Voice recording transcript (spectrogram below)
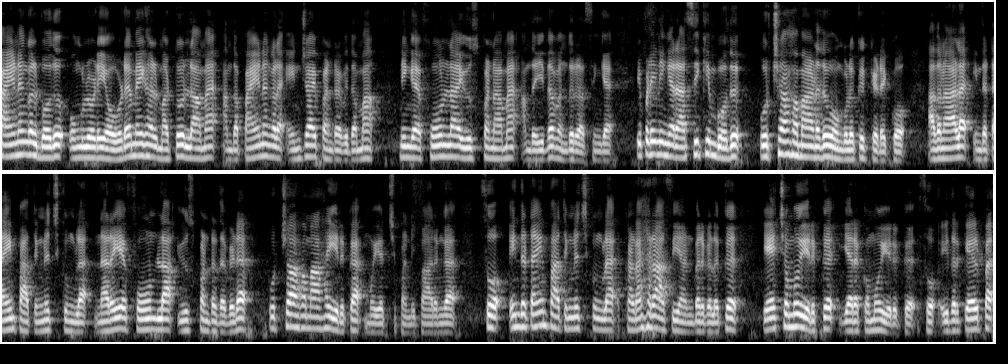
பயணங்கள் போது உங்களுடைய உடைமைகள் மட்டும் இல்லாமல் அந்த பயணங்களை என்ஜாய் பண்ணுற விதமாக நீங்கள் ஃபோன்லாம் யூஸ் பண்ணாமல் அந்த இதை வந்து ரசிங்க. இப்படி நீங்கள் ரசிக்கும் போது உற்சாகமானது உங்களுக்கு கிடைக்கும். அதனால் இந்த டைம் பார்த்தீங்கன்னு வச்சுக்கோங்களேன் நிறைய ஃபோன்லாம் யூஸ் பண்ணுறதை விட உற்சாகமாக இருக்க முயற்சி பண்ணி பாருங்கள் ஸோ இந்த டைம் பார்த்தீங்கன்னு வச்சுக்கோங்களேன் கடகராசி அன்பர்களுக்கு ஏற்றமும் இருக்குது இறக்கமும் இருக்குது ஸோ இதற்கேற்ப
